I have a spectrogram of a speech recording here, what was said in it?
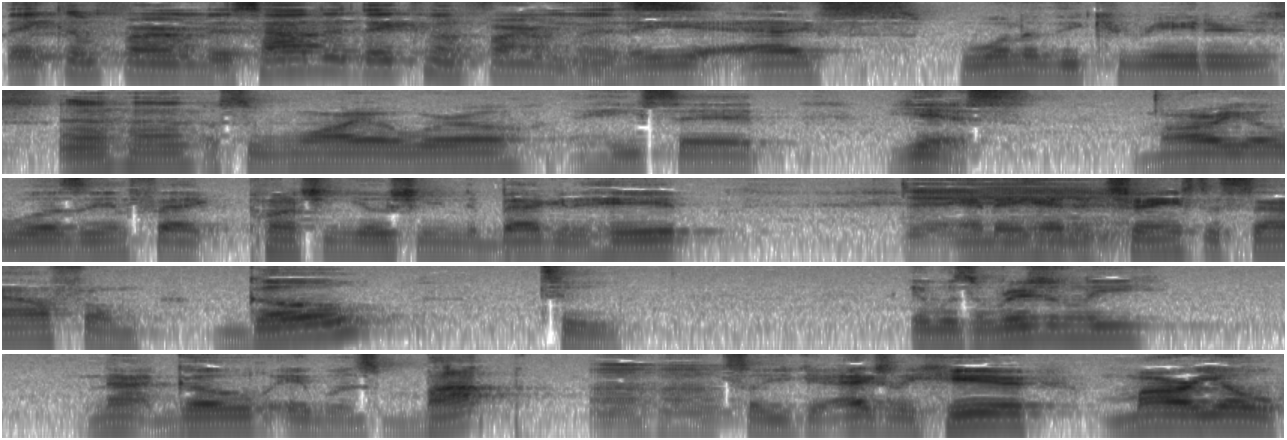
They confirmed this. How did they confirm this? they asked one of the creators uh huh. of Super Mario World, and he said, yes, Mario was in fact punching Yoshi in the back of the head, and they had to change the sound from go to, it was originally not go, it was bop. Uh huh. So you can actually hear Mario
